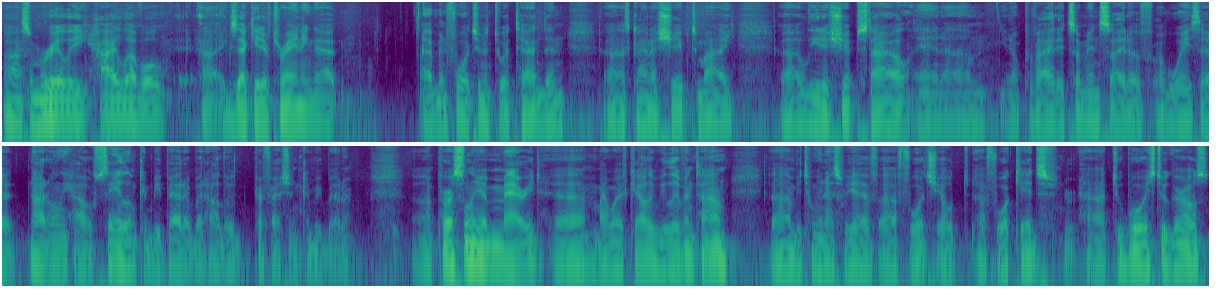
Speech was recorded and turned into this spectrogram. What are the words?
uh, some really high level uh, executive training that I've been fortunate to attend, and uh, it's kind of shaped my uh, leadership style, and um, you know, provided some insight of, of ways that not only how Salem can be better, but how the profession can be better. Uh, personally, I'm married. Uh, my wife Kelly. We live in town. Um, between us, we have uh, four child, uh, four kids, two boys, two girls,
